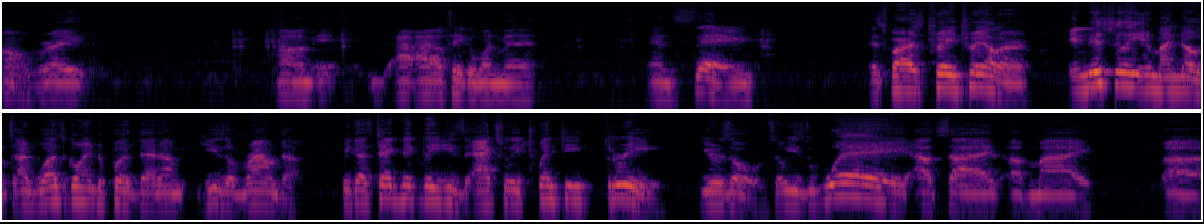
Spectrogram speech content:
All right. Um, it, I, I'll take a one minute and say, as far as Trey Traylor, initially in my notes, I was going to put that um he's a roundup because technically he's actually 23 years old, so he's way outside of my uh,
